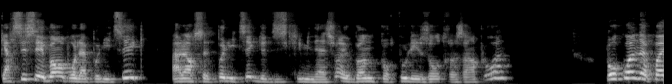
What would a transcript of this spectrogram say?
Car si c'est bon pour la politique, alors cette politique de discrimination est bonne pour tous les autres emplois. Pourquoi ne, pas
